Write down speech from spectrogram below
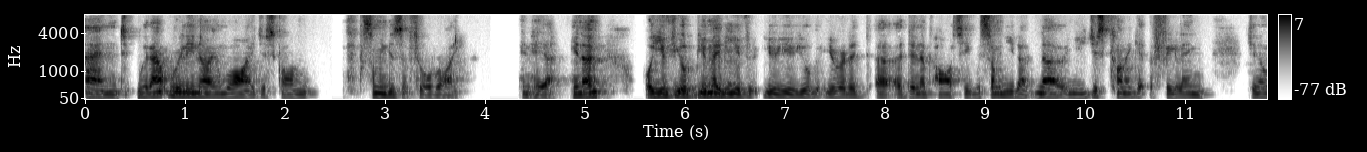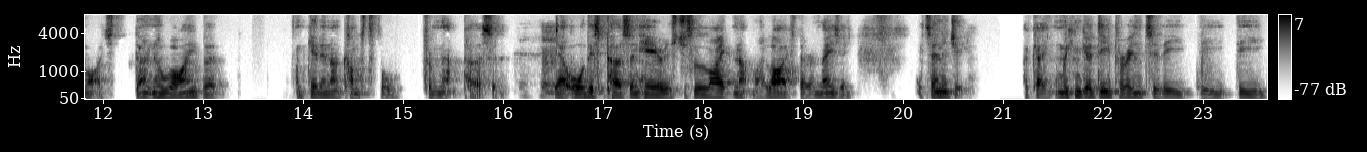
and without really knowing why, just gone something doesn't feel right in here, you know, or you've you're, you maybe you've you you you're, at a, a, dinner party with someone you don't know and you just kind of get the feeling you know what? I just don't know why but i'm getting uncomfortable from that person. Mm-hmm. yeah or this person here is just lighting up my life. They're amazing. It's energy okay? And we can go deeper into the the the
